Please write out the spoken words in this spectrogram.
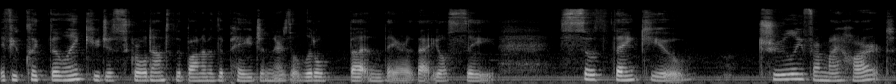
If you click the link, you just scroll down to the bottom of the page and there's a little button there that you'll see. So thank you truly from my heart,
